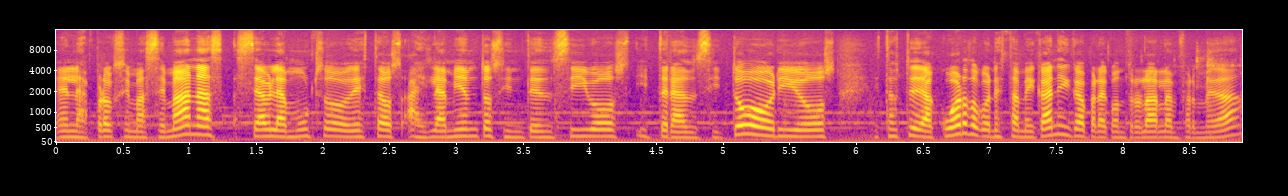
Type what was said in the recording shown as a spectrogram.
En las próximas semanas. Se habla mucho de estos aislamientos intensivos y transitorios. ¿Está usted de acuerdo con esta mecánica para controlar la enfermedad?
